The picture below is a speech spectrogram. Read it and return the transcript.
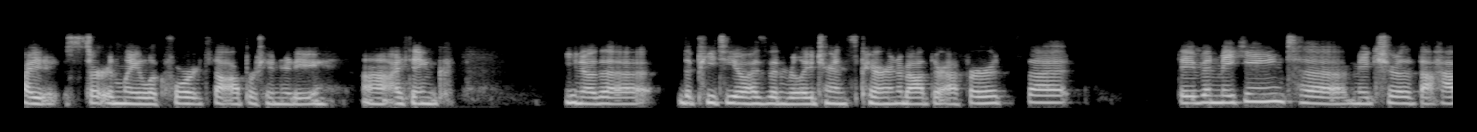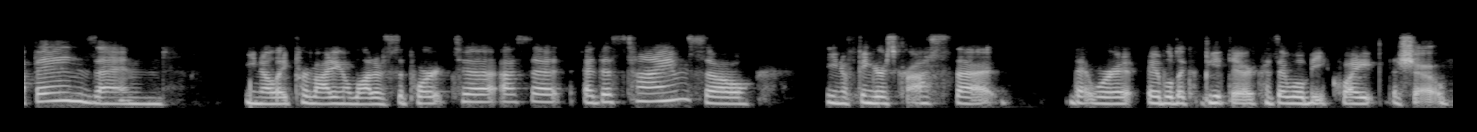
i certainly look forward to the opportunity. Uh, i think you know the the PTO has been really transparent about their efforts that they've been making to make sure that that happens and you know like providing a lot of support to us at at this time. So you know fingers crossed that that we're able to compete there because it will be quite the show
